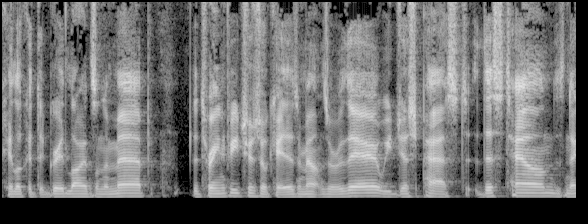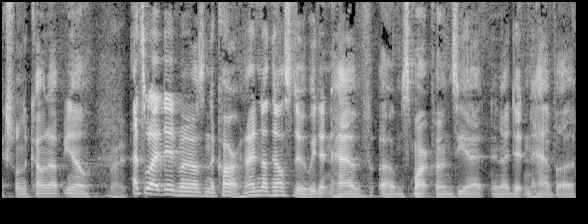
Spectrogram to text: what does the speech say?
Okay, look at the grid lines on the map. The terrain features. Okay, there's the mountains over there. We just passed this town. This next one coming up. You know, Right. that's what I did when I was in the car. And I had nothing else to do. We didn't have um, smartphones yet, and I didn't have uh,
